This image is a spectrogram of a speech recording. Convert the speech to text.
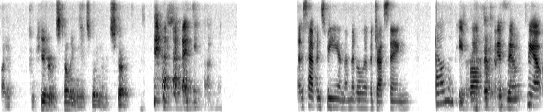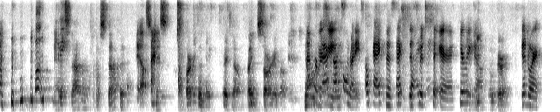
My computer is telling me it's going to restart. That has happened to me in the middle of addressing thousand people via Zoom. Yeah. Well, It's not going to stop it. Yeah. It's just harder than me right now. I'm sorry about that. No, No we're back up worries. already. Okay. Just Next just slide, switch please. to Eric. Here we go. Eric, Good work.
